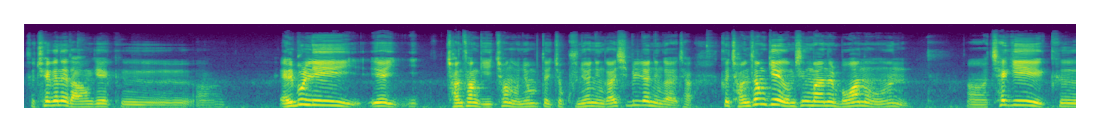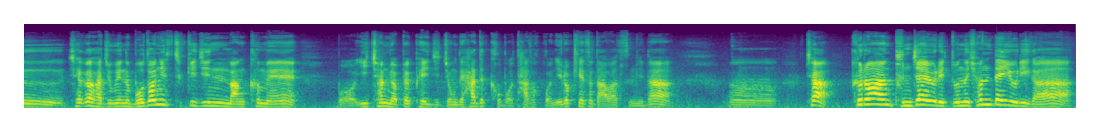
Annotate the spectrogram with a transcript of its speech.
그래서 최근에 나온 게 그 어, 엘불리의 이- 전성기 2005년부터 2009년인가요? 11년인가요? 자, 그 전성기의 음식만을 모아놓은 어, 책이 그 제가 가지고 있는 Modernist Cuisine만큼의 뭐 2천 몇백 페이지 정도의 하드커버 다섯 권 이렇게 해서 나왔습니다. 어, 자, 그러한 분자 요리 또는 현대 요리가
